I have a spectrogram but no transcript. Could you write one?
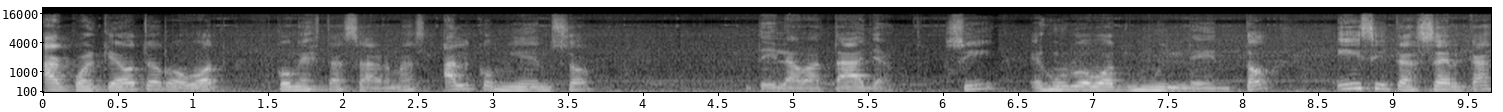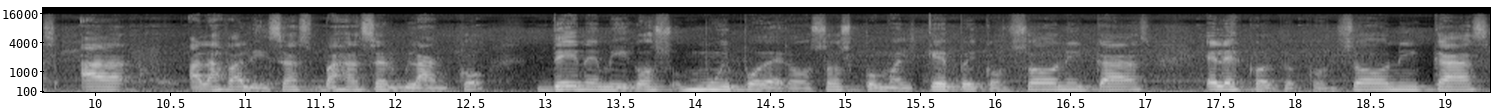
a cualquier otro robot con estas armas al comienzo de la batalla. ¿sí? Es un robot muy lento. Y si te acercas a, a las balizas, vas a ser blanco de enemigos muy poderosos como el Kepri con sónicas, el Scorpio con sónicas.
